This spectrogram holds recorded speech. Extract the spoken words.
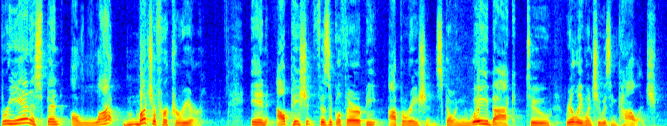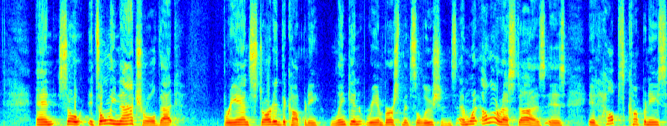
Brianna spent a lot, much of her career in outpatient physical therapy operations, going way back to really when she was in college. And so it's only natural that Brianne started the company, Lincoln Reimbursement Solutions. And what LRS does is it helps companies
